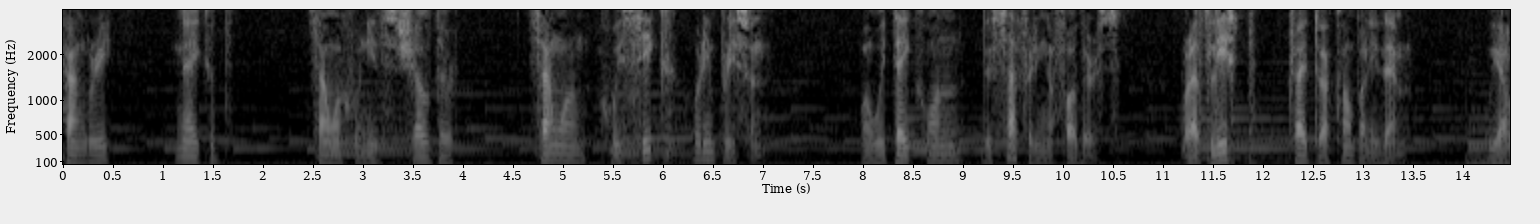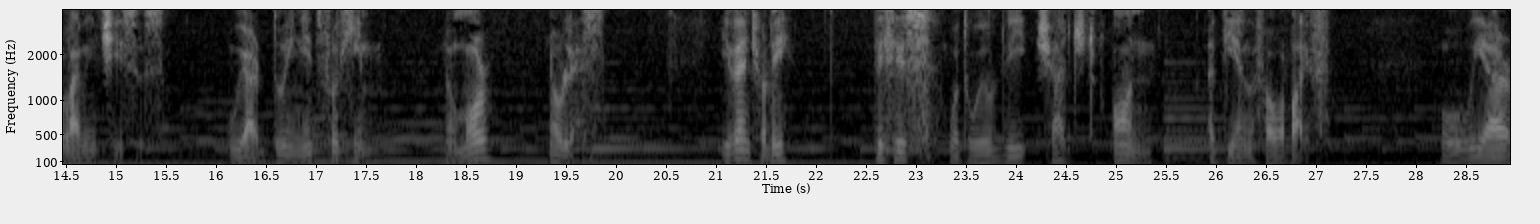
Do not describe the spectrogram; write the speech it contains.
hungry, naked, someone who needs shelter, someone who is sick or in prison, when we take on the suffering of others, or at least try to accompany them, we are loving Jesus. We are doing it for Him, no more, no less. Eventually, this is what we will be judged on at the end of our life. We are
